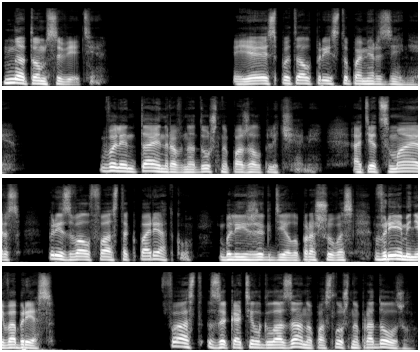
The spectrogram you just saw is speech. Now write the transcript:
на том свете. Я испытал приступ омерзения. Валентайн равнодушно пожал плечами. Отец Майерс призвал Фаста к порядку. «Ближе к делу, прошу вас. Времени в обрез!» Фаст закатил глаза, но послушно продолжил.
